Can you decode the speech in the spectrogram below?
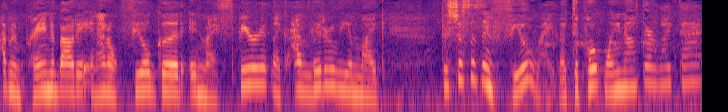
I've been praying about it and I don't feel good in my spirit. Like I literally am like, this just doesn't feel right. Like to put Wayne out there like that.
